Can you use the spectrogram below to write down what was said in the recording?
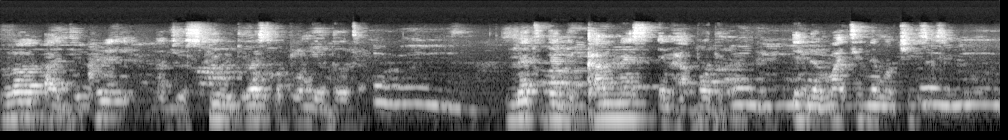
Lord, I decree that your spirit rest upon your daughter. Amen. Let there be calmness in her body. Amen. In the mighty name of Jesus. Amen.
